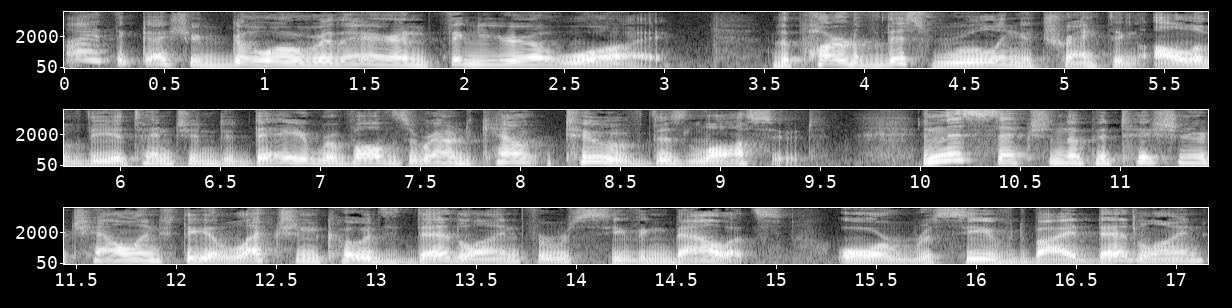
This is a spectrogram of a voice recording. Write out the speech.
I think I should go over there and figure out why. The part of this ruling attracting all of the attention today revolves around count 2 of this lawsuit. In this section, the petitioner challenged the election code's deadline for receiving ballots or received by deadline,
